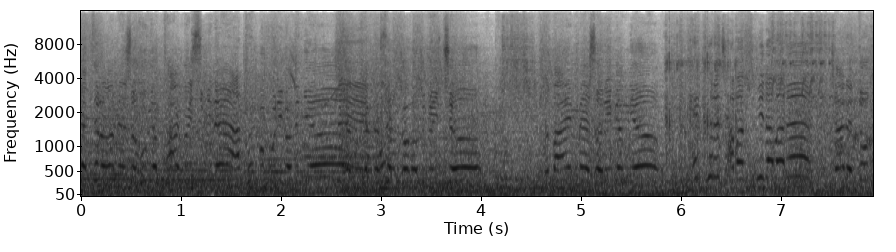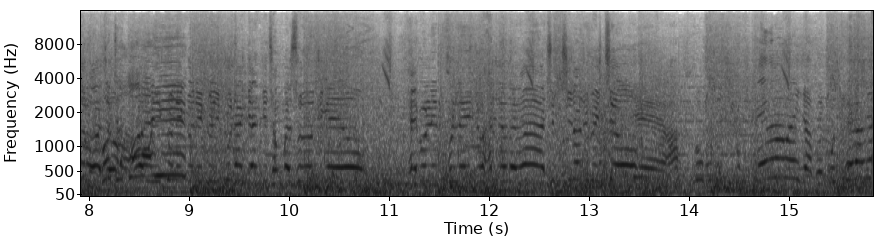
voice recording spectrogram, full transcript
자, 들어가면서 후면 파고 있습니다. 아픈 부분이거든요. 네. 벽에서 걸어주고 있죠. 자, 마인 매설 이병력. 탱크를 잡았습니다만은 자, 네, 또 들어가죠. 벌쳐 또 아, 라인. 이분이 이분이 그 이분한 게 정말 소요중이에요. 해볼린 플레이 좀 하려다가 지금 찢어지고 있죠. 예, 앞으로부터 지금 잡혔고 테라는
